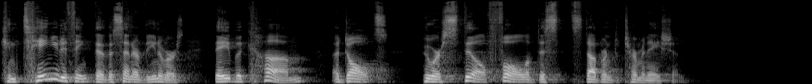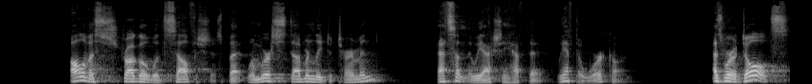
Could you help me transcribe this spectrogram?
continue to think they're the center of the universe, they become adults who are still full of this stubborn determination. All of us struggle with selfishness, but when we're stubbornly determined, that's something that we actually have to, we have to work on. As we're adults,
